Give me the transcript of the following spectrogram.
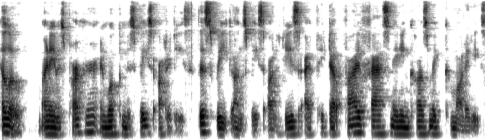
Hello, my name is Parker, and welcome to Space Oddities. This week on Space Oddities, I picked out five fascinating cosmic commodities.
